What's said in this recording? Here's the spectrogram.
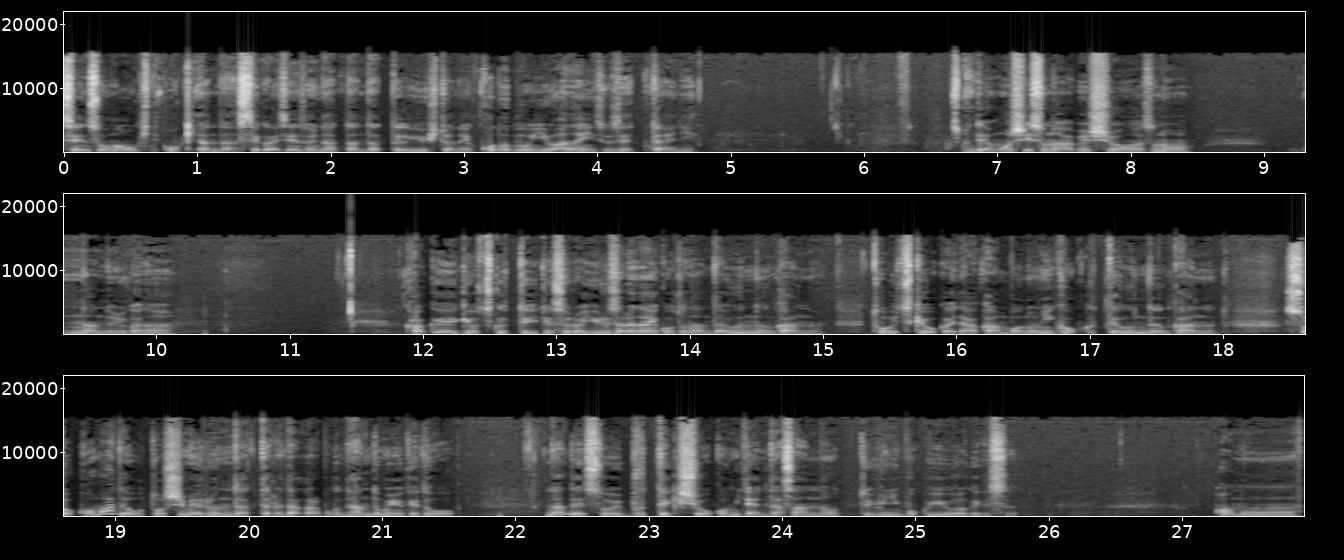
戦争が起き起きたんだ、世界戦争になったんだっていう人はね、この部分言わないんですよ、絶対に。で、もしその安倍首相がその、何というかな、核兵器を作っていて、それは許されないことなんだ、うんぬんかんぬん。統一教会で赤ん坊の肉を食って、うんぬんかんぬん。そこまで貶めるんだったら、だから僕何度も言うけど、なんでそういう物的証拠みたいに出さんのっていうふうに僕言うわけです。あのー、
